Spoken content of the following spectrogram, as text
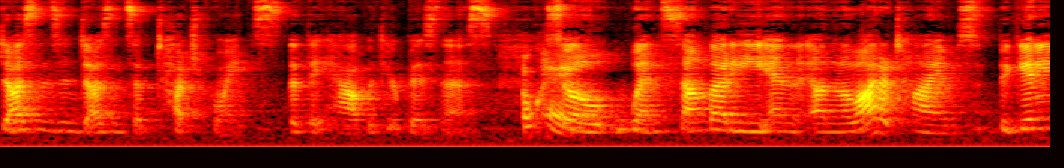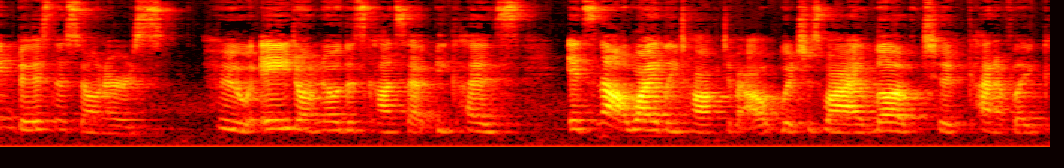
dozens and dozens of touch points that they have with your business. Okay. So when somebody, and, and a lot of times, beginning business owners who a don't know this concept because it's not widely talked about, which is why I love to kind of like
